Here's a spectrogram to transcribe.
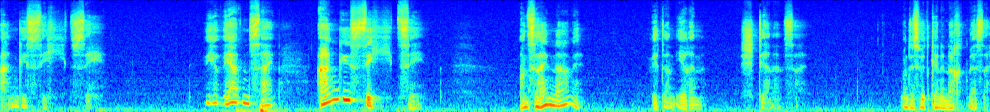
Angesicht sehen. Wir werden sein Angesicht sehen. Und sein Name wird an ihren Stirnen sein. Und es wird keine Nacht mehr sein.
